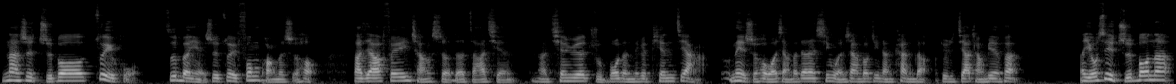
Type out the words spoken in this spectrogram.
那是直播最火，资本也是最疯狂的时候。大家非常舍得砸钱，那签约主播的那个天价，那时候我想大家在新闻上都经常看到，就是家常便饭。那游戏直播呢，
